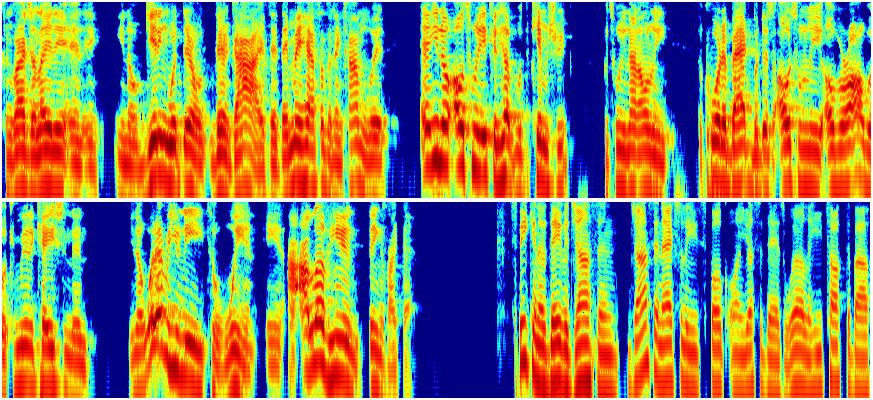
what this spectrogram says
congratulating and, and you know, getting with their their guys that they may have something in common with, and you know, ultimately it could help with the chemistry between not only the quarterback but just ultimately overall with communication and you know whatever you need to win. And I, I love hearing things like that. Speaking of David Johnson, Johnson actually spoke on yesterday as well, and he talked about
